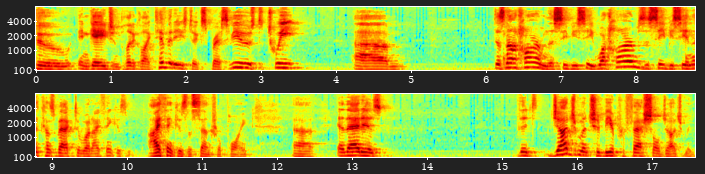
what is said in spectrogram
to engage in political activities, to express views, to tweet, um, does not harm the CBC. What harms the CBC, and that comes back to what I think is, I think is the central point, uh, and that is the judgment should be a professional judgment.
